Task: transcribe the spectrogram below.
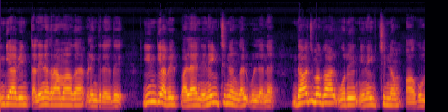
இந்தியாவின் தலைநகரமாக விளங்குகிறது. இந்தியாவில் பல நினைவு சின்னங்கள் உள்ளன. தாஜ்மஹால் ஒரு நினைவு சின்னம் ஆகும்.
